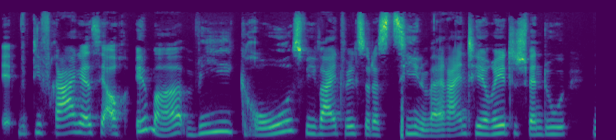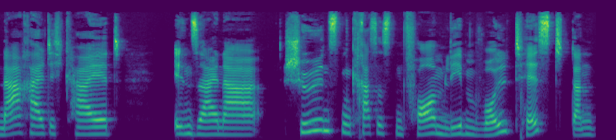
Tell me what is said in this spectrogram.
äh, die Frage ist ja auch immer, wie groß, wie weit willst du das ziehen? Weil rein theoretisch, wenn du Nachhaltigkeit in seiner schönsten, krassesten Form leben wolltest, dann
